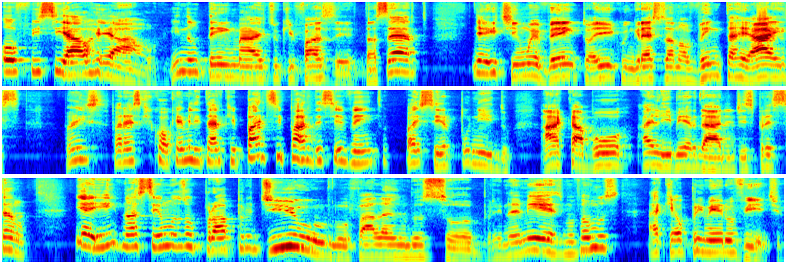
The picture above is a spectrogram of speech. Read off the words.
oficial real e não tem mais o que fazer, tá certo? E aí tinha um evento aí com ingressos a 90 reais. Mas parece que qualquer militar que participar desse evento vai ser punido. Acabou a liberdade de expressão. E aí nós temos o próprio Dilma falando sobre, não é mesmo? Vamos aqui ao primeiro vídeo.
